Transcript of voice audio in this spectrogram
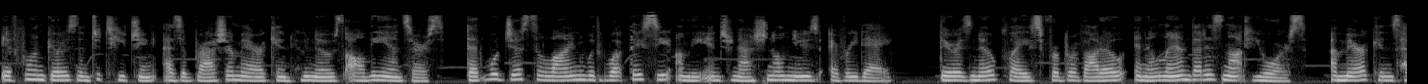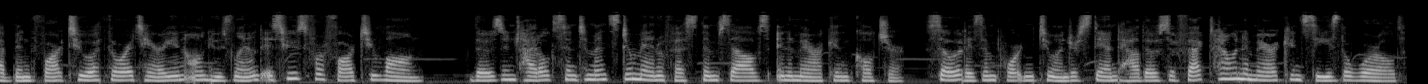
If one goes into teaching as a brash American who knows all the answers, that will just align with what they see on the international news every day. There is no place for bravado in a land that is not yours. Americans have been far too authoritarian on whose land is whose for far too long. Those entitled sentiments do manifest themselves in American culture, so it is important to understand how those affect how an American sees the world.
